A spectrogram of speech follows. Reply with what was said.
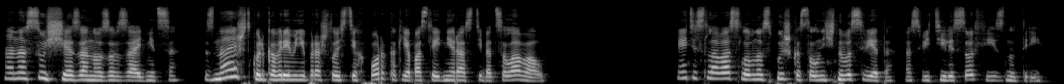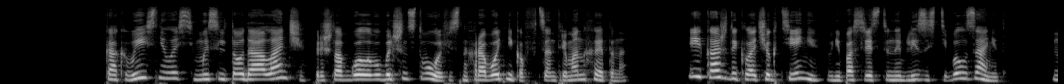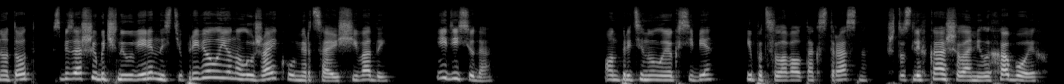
«Она сущая заноза в заднице. Знаешь, сколько времени прошло с тех пор, как я последний раз тебя целовал?» Эти слова, словно вспышка солнечного света, осветили Софи изнутри. Как выяснилось, мысль Тода о ланче пришла в голову большинству офисных работников в центре Манхэттена. И каждый клочок тени в непосредственной близости был занят. Но тот с безошибочной уверенностью привел ее на лужайку у мерцающей воды. «Иди сюда». Он притянул ее к себе и поцеловал так страстно, что слегка ошеломил их обоих.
